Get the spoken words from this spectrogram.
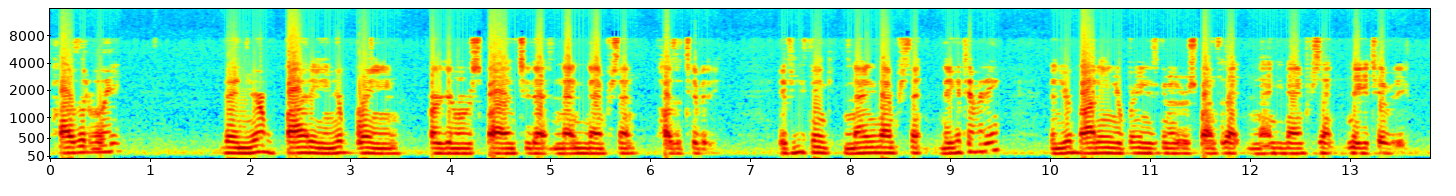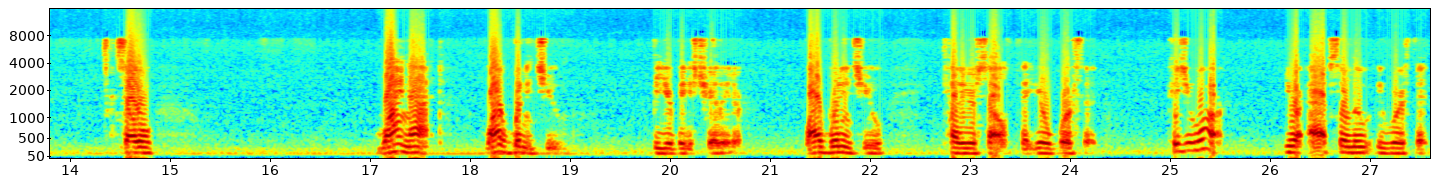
positively, then your body and your brain are going to respond to that 99% positivity. If you think 99% negativity, then your body and your brain is going to respond to that 99% negativity. So, why not? Why wouldn't you be your biggest cheerleader? Why wouldn't you tell yourself that you're worth it? Because you are. You are absolutely worth it.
